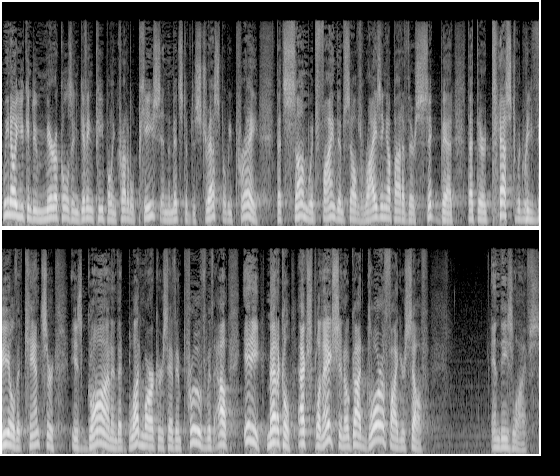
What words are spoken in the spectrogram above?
We know you can do miracles in giving people incredible peace in the midst of distress, but we pray that some would find themselves rising up out of their sick bed, that their test would reveal that cancer is gone and that blood markers have improved without any medical explanation. Oh God, glorify yourself in these lives.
